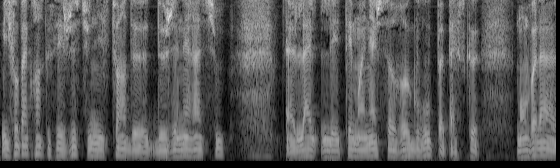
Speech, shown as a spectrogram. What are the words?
mais il faut pas croire que c'est juste une histoire de, de génération. Euh, là, les témoignages se regroupent parce que bon, voilà,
